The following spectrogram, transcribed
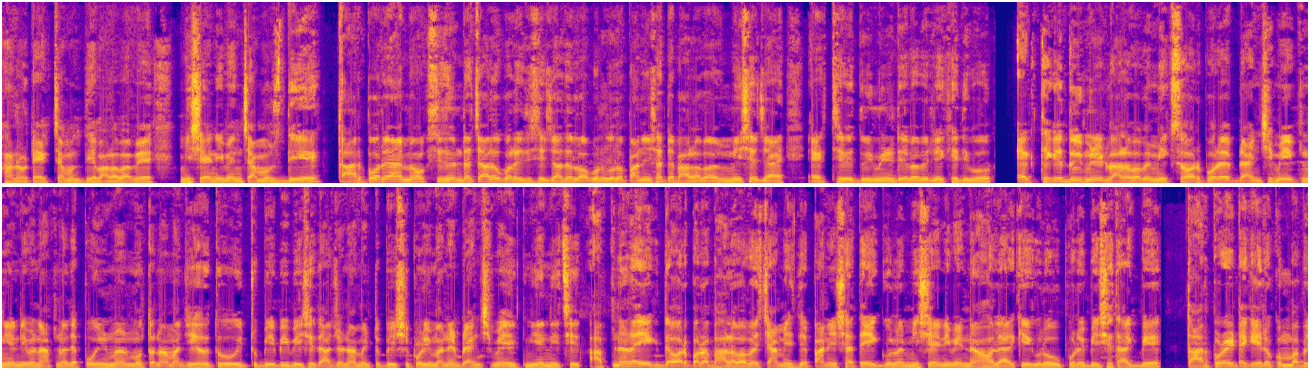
খান, ওটা এক চামচ দিয়ে ভালোভাবে মিশিয়ে নেবেন চামচ দিয়ে। তারপরে আমি অক্সিজেনটা চালু করে দিছি, যাতে লবণগুলো পানির সাথে ভালোভাবে মিশে যায়। এক থেকে দুই মিনিট এভাবে রেখে দিব। এক থেকে দুই মিনিট ভালোভাবে মিক্স হওয়ার পরে ব্রাঞ্চি মিল্ক নিয়ে নেবেন। আপনাদের পরিমাণ মতন। আমার যেহেতু একটু বেবি বেশি, তার জন্য আমি একটু বেশি পরিমাণে ব্রাঞ্চি মিল্ক নিয়ে নিচ্ছি। আপনারা এগ দেওয়ার পরে ভালোভাবে চামিচ দিয়ে পানির সাথে এগুলো মিশিয়ে নেবেন, না হলে আর কি এগুলো উপরে বেশি থাকবে। তারপর এটাকে এরকম ভাবে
